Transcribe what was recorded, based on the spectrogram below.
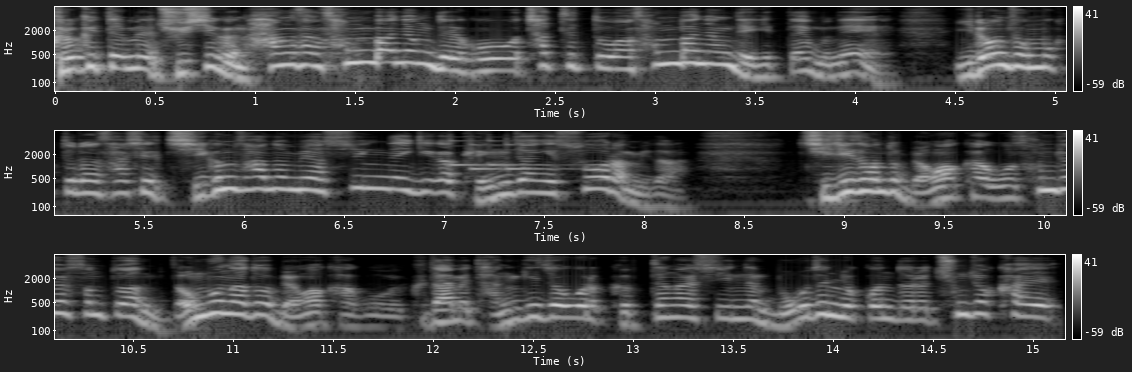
그렇기 때문에 주식은 항상 선반영되고 차트 또한 선반영되기 때문에 이런 종목들은 사실 지금 사놓으면 수익 내기가 굉장히 수월합니다. 지지선도 명확하고 손절선 또한 너무나도 명확하고 그 다음에 단기적으로 급등할 수 있는 모든 요건들을 충족할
